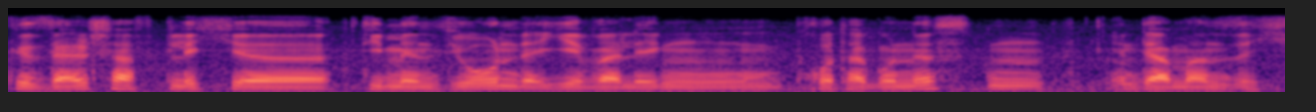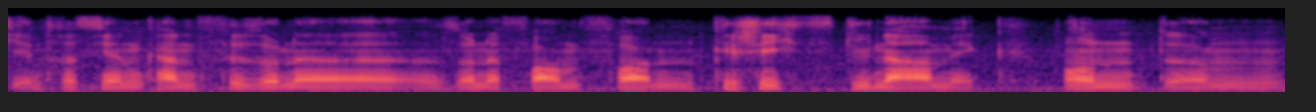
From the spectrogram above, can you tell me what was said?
gesellschaftliche Dimension der jeweiligen Protagonisten, in der man sich interessieren kann für so eine, so eine Form von Geschichtsdynamik. Und ähm,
